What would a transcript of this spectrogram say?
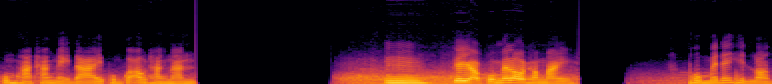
ผมหาทางไหนได้ ผมก็เอาทางนั้น อืม แกอยากพบแม่เราทำไม ผมไม่ได้เห็นหล่อน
